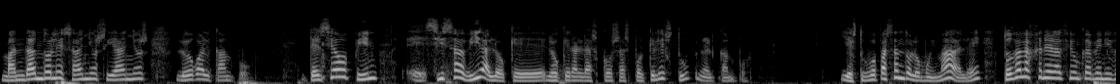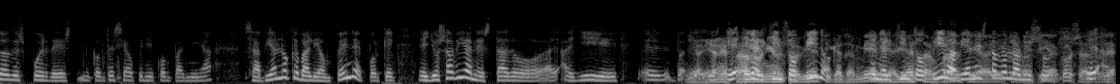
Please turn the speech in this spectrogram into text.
mandándoles años y años luego al campo. Deng Xiaoping eh, sí sabía lo que, lo que eran las cosas, porque él estuvo en el campo y estuvo pasándolo muy mal. ¿eh? Toda la generación que ha venido después de con Xiaoping y compañía sabían lo que valía un pene, porque ellos habían estado allí eh, eh, en el quinto pino, en el quinto pino, habían estado en la Unión Soviética.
